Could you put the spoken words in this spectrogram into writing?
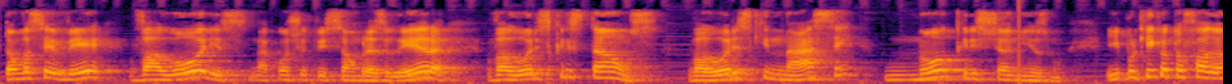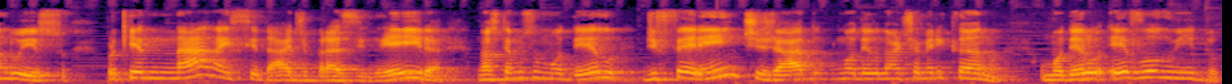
Então você vê valores na Constituição brasileira, valores cristãos, valores que nascem no cristianismo. E por que, que eu estou falando isso? Porque na laicidade brasileira nós temos um modelo diferente já do modelo norte-americano, um modelo evoluído.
